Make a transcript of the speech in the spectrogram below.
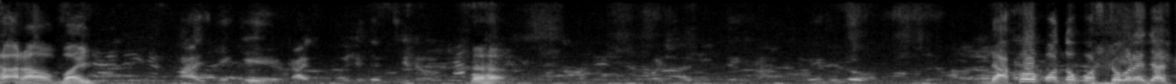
খারাপ ভাই। আজকে কি কাল দেখো কত কষ্ট করে জাস্ট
